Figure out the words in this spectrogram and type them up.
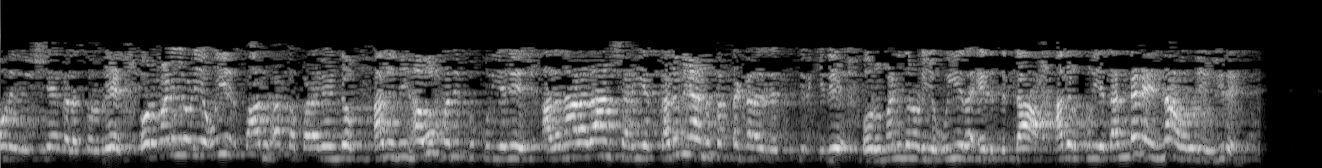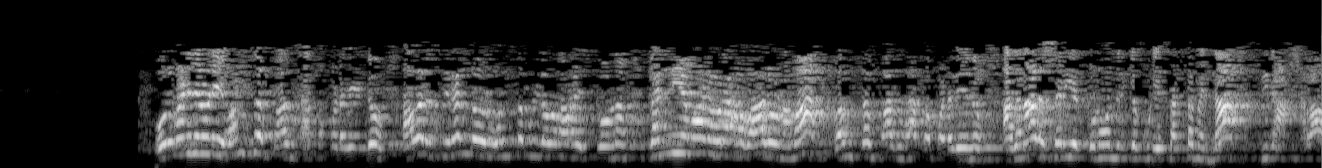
ஓரிரு விஷயங்களை சொல்றேன். ஒரு மனிதனுடைய உயிர் பாதுகாக்கப்பட வேண்டும். அது மிகவும் மதிப்புக்குரியது. அதனாலதான் சரிய கடுமையான சட்டங்களை இருக்குது. ஒரு மனிதனுடைய உயிரை எடுத்துட்டா அதற்குரிய தண்டனை என்ன? அவருடைய உயிரை. ஒரு மனிதனுடைய வம்சம் பாதுகாக்கப்பட வேண்டும். அவர் சிறந்த ஒரு வம்சம் உள்ளவராக இருக்கணும். கண்ணியமானவராக வாழணுமா? வம்சம் பாதுகாக்கப்பட வேண்டும். அதனால சரிய கொண்டு வந்திருக்கக்கூடிய சட்டம் என்ன? தினாஹரா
